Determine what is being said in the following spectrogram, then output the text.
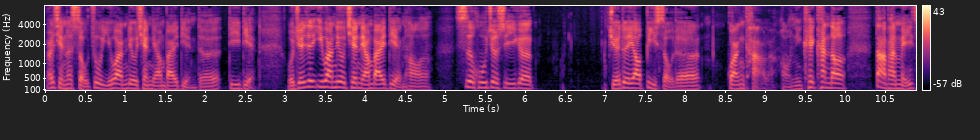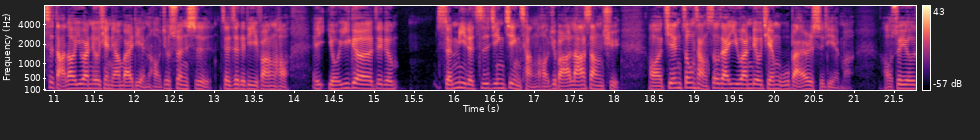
而且呢，守住一万六千两百点的低点，我觉得这一万六千两百点哈，似乎就是一个绝对要必守的关卡了。好，你可以看到大盘每一次打到一万六千两百点哈，就顺势在这个地方哈，诶，有一个这个神秘的资金进场，哈，就把它拉上去。哦，今天中场收在一万六千五百二十点嘛，好，所以又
